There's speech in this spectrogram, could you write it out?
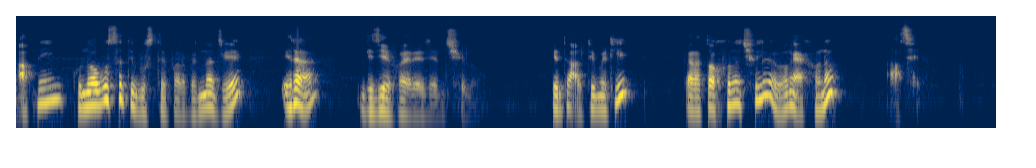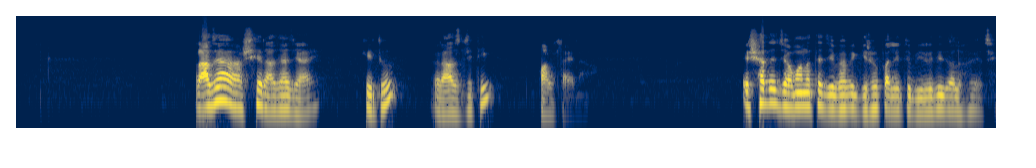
আপনি কোনো অবস্থাতেই বুঝতে পারবেন না যে এরা ডিজিএফআইয়ের এজেন্ট ছিল। কিন্তু আলটিমেটলি তারা তখনও ছিল এবং এখনও আছে। রাজা আসে রাজা যায়, কিন্তু রাজনীতি পাল্টায় না। এর সাথে জমানাতে যেভাবে গৃহপালিত বিরোধী দল হয়েছে,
